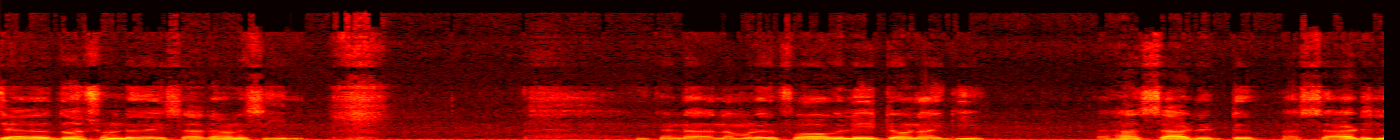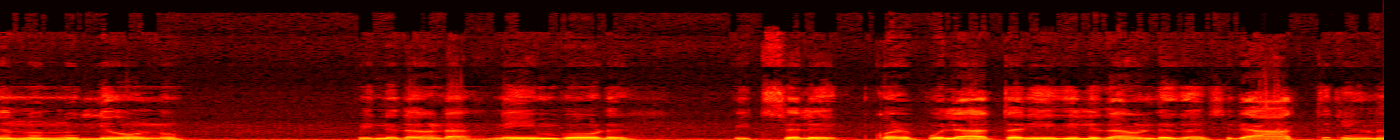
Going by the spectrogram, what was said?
ജലദോഷമുണ്ട് കൈസ് അതാണ് സീൻ കണ്ട നമ്മൾ ഫോഗ് ലൈറ്റ് ഓണാക്കി ഹസാഡ് ഇട്ട്. ഹസാഡിലൊന്നൊന്നും ഇല്ല തോന്നുന്നു. പിന്നെ ഇതാ കണ്ട നെയിം ബോർഡ് പിക്സൽ കുഴപ്പമില്ലാത്ത രീതിയിൽ ഇതാവുണ്ട് കൈസ് രാത്രിയാണ്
